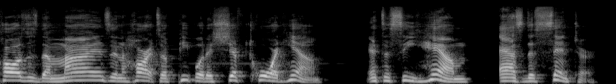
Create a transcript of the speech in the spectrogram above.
causes the minds and hearts of people to shift toward Him and to see Him as the center.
